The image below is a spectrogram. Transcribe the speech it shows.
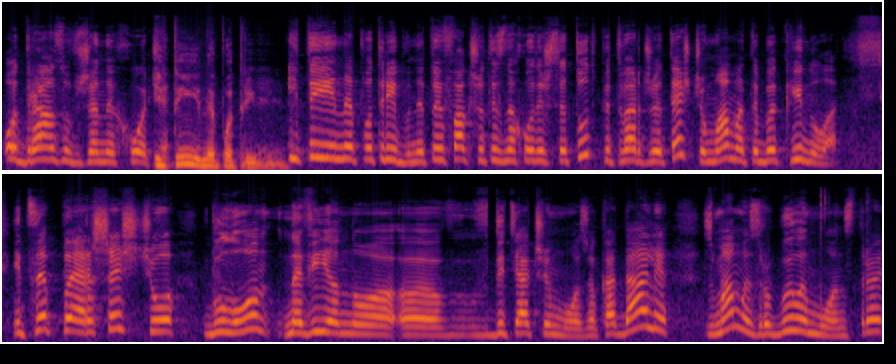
одразу вже не хоче. І ти їй не потрібен. І ти їй не потрібен. І той факт, що ти знаходишся тут, підтверджує те, що мама тебе кинула. І це перше, що було навіяно е, в- дитячий мозок. А далі з мами зробили монстра.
